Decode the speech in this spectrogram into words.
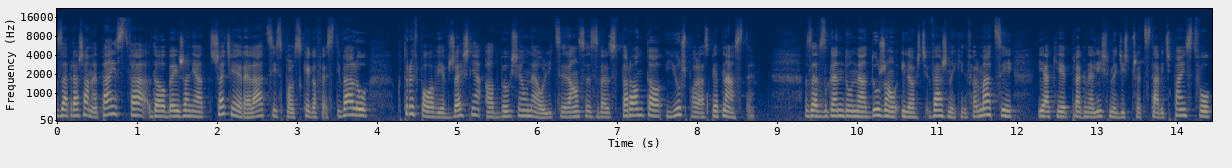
Zapraszamy Państwa do obejrzenia trzeciej relacji z polskiego festiwalu, który w połowie września odbył się na ulicy Roncesvalles w Toronto już po raz 15. Ze względu na dużą ilość ważnych informacji, jakie pragnęliśmy dziś przedstawić Państwu,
